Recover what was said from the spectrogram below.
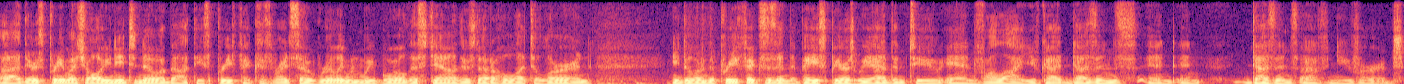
uh, there's pretty much all you need to know about these prefixes, right? So really, when we boil this down, there's not a whole lot to learn. You need to learn the prefixes and the base pairs we add them to, and voila, you've got dozens and, and dozens of new verbs.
